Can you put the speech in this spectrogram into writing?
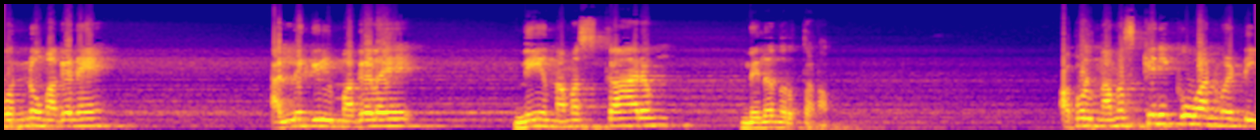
പൊന്നു മകനെ അല്ലെങ്കിൽ മകളെ നീ നമസ്കാരം നിലനിർത്തണം. അപ്പോൾ നമസ്കരിക്കുവാൻ വേണ്ടി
